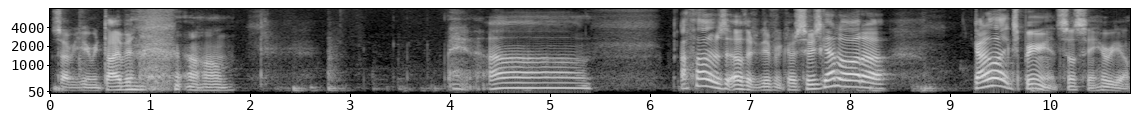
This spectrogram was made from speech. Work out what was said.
sorry, you hear me typing. um, man, um, I thought it was other different coaches. So he's got a lot of got a lot of experience. Let's see. Here we go.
